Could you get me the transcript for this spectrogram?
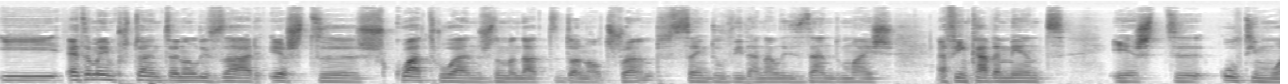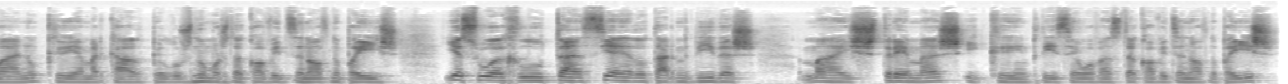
E é também importante analisar estes quatro anos de mandato de Donald Trump, sem dúvida analisando mais afincadamente este último ano, que é marcado pelos números da Covid-19 no país e a sua relutância em adotar medidas mais extremas e que impedissem o avanço da Covid-19 no país.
